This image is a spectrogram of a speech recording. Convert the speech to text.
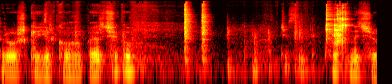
Трошки гіркого перчику. Чесник. Чесничок.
